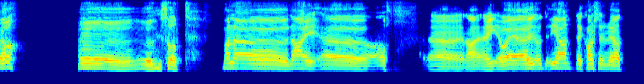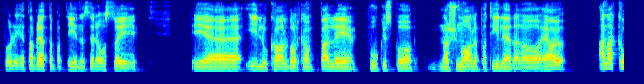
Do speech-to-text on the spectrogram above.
Ja. Eh, sant. Men uh, nei uh, Nei, jeg, og jeg, igjen, det er kanskje det at på de etablerte partiene så er det også i, i, i lokalvalgkamp veldig fokus på nasjonale partiledere. og jeg har jo NRK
